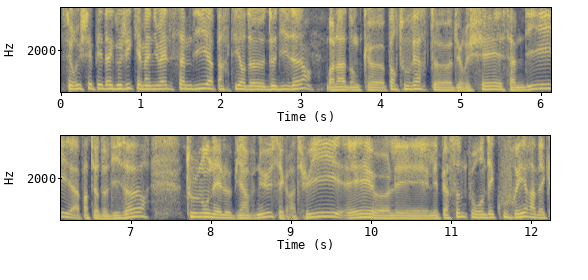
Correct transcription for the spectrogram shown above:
ce rucher pédagogique, Emmanuel, samedi à partir de, de 10h. Voilà, donc euh, porte ouverte euh, du rucher samedi à partir de 10h. Tout le monde est le bienvenu, c'est gratuit et les, personnes pourront découvrir avec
